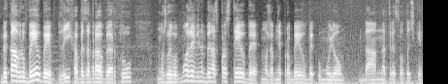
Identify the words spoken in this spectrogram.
бика врубив би, заїхав би, забрав би арту. Можливо, може він би нас простив би, може б не пробив би кумульом да, на три соточки.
